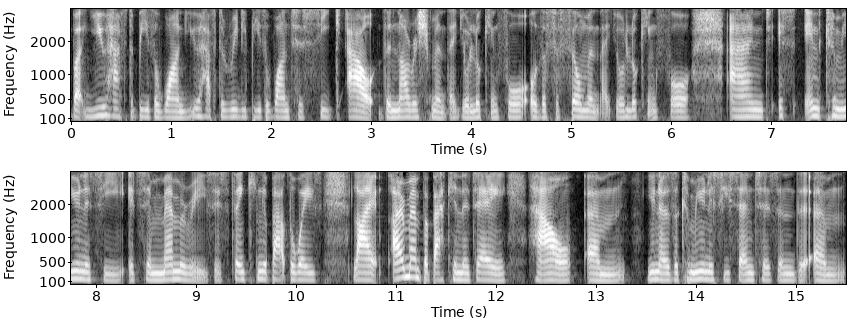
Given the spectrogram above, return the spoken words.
But you have to be the one, you have to really be the one to seek out the nourishment that you're looking for or the fulfillment that you're looking for. And it's in community, it's in memories, it's thinking about the ways, like, I remember back in the day how, um, you know, the community centers and the, um,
